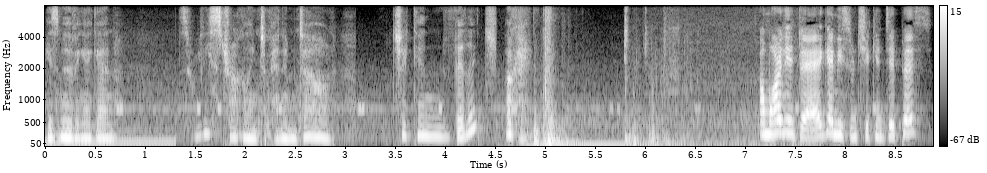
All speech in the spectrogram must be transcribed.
He's moving again. It's really struggling to pin him down. Chicken Village? Okay. And while you're there, get me some chicken dippers.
